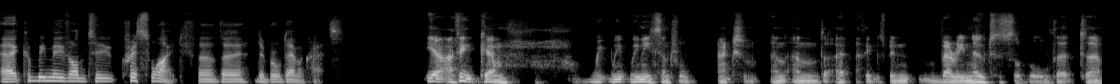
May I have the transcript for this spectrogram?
Uh, could we move on to Chris White for the Liberal Democrats? Yeah, I think um, we, we, we, need central action. And, and I, I think it's been very noticeable that uh,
